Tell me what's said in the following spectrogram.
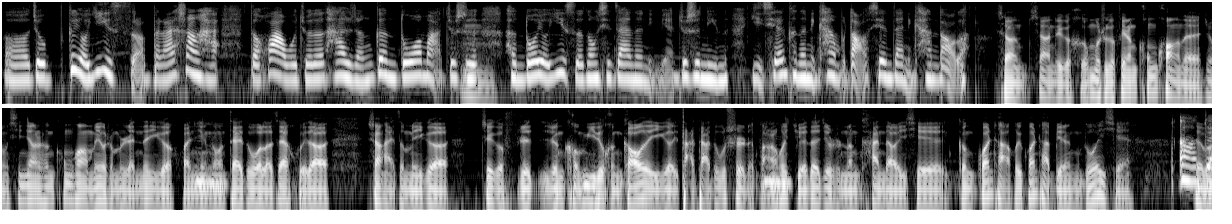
呃，就更有意思了。本来上海的话，我觉得他人更多嘛，就是嗯很多有意思的东西在那里面，就是你以前可能你看不到，现在你看到了。像像这个和睦是个非常空旷的这种新疆是很空旷，没有什么人的一个环境中嗯待多了，再回到上海这么一个这个人人口密度很高的一个大大都市的，反而会嗯。觉得就是能看到一些更观察，会观察别人更多一些，啊，对？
